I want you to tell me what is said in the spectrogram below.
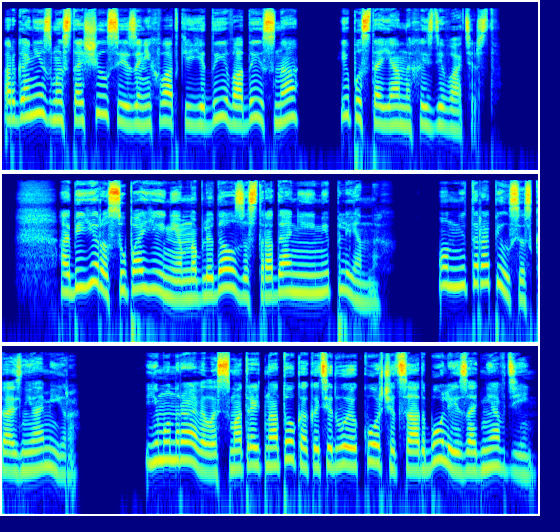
организм истощился из-за нехватки еды, воды, сна и постоянных издевательств. Абиера с упоением наблюдал за страданиями пленных. Он не торопился с казнью Амира. Ему нравилось смотреть на то, как эти двое корчатся от боли изо дня в день.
